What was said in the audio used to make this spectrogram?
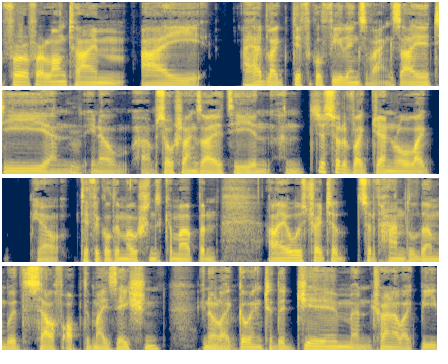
for for a long time, I I had like difficult feelings of anxiety and mm. you know um, social anxiety and and just sort of like general like you know, difficult emotions come up and, and I always try to sort of handle them with self optimization, you know, mm. like going to the gym and trying to like be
